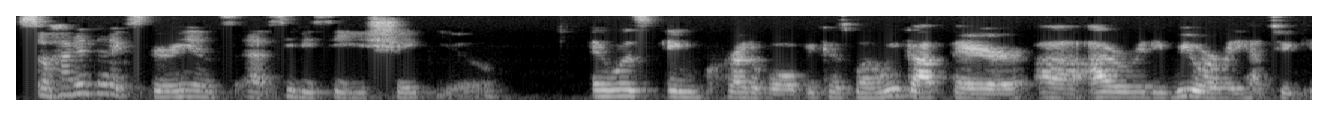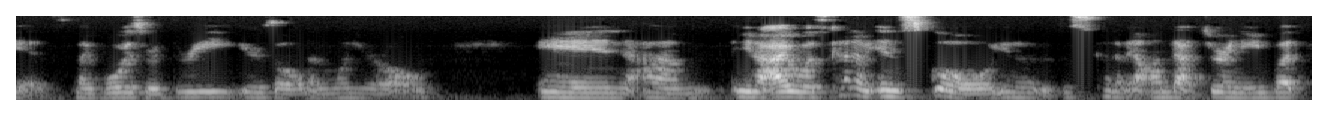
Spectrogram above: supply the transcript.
So how did that experience at CBC shape you? It was incredible because when we got there, uh, I already we already had two kids. My boys were three years old and one year old, and um, you know I was kind of in school, you know, just kind of on that journey. But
